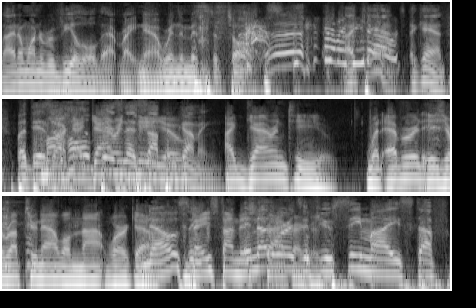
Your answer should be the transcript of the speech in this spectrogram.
I don't want to reveal all that right now. We're in the midst of talks. I can't. out. I can't. But there's Mark, a I whole guarantee business up you, and coming. I guarantee you, whatever it is you're up to now will not work out. No, so based on this. In other words, record. if you see my stuff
